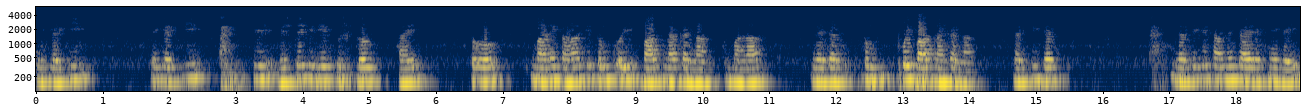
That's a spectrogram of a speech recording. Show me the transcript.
ایک لڑکی ایک لڑکی کی رشتے کے لیے کچھ لوگ آئے تو ماں نے کہا کہ تم کوئی بات نہ کرنا تمہارا لہجہ تم کوئی بات نہ کرنا۔ لڑکی جب لڑکے کے سامنے چائے رکھنے گئی،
